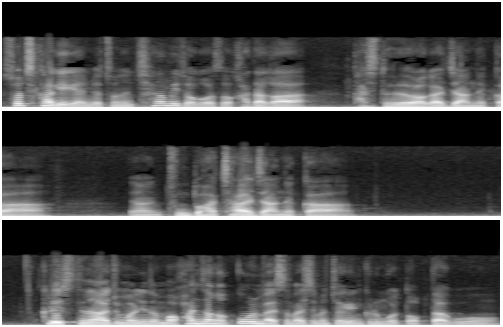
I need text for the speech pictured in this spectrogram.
솔직하게 얘기하면 저는 체험이 적어서 가다가 다시 되돌아가지 않을까 그냥 중도 하차하지 않을까 크리스티나 아주머니는 뭐 환상과 꿈을 말씀하시면 저겐 그런 것도 없다고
